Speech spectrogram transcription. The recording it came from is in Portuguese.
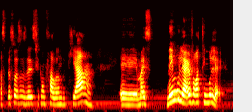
As pessoas às vezes ficam falando que, ah, é, mas nem mulher vota em mulher.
